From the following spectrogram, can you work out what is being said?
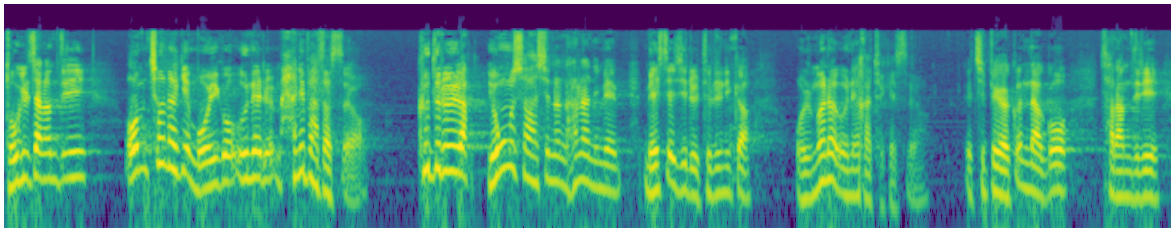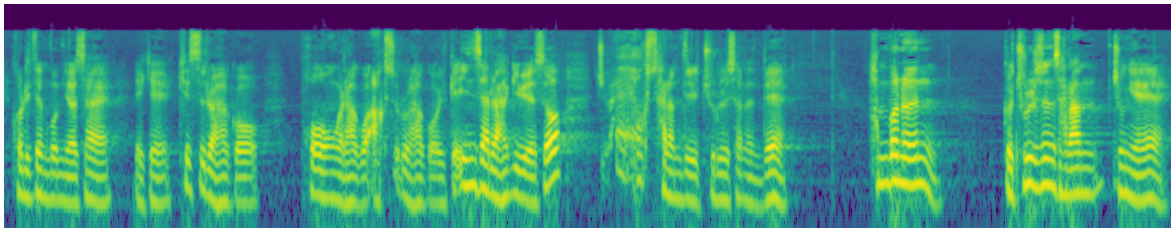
독일 사람들이 엄청나게 모이고 은혜를 많이 받았어요. 그들을 용서하시는 하나님의 메시지를 들으니까 얼마나 은혜가 되겠어요. 그 집회가 끝나고 사람들이 고리텐봄 여사에게 키스를 하고 포옹을 하고 악수를 하고 이렇게 인사를 하기 위해서 쭉 사람들이 줄을 서는데 한 번은 그 줄 선 사람 중에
